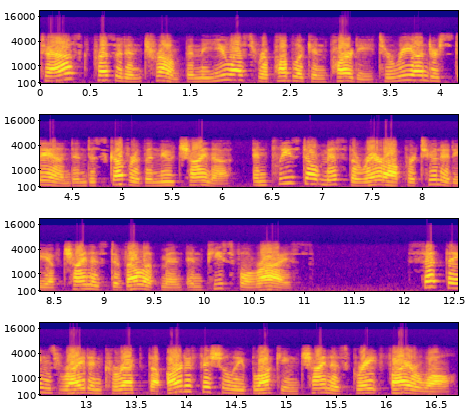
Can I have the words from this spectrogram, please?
to ask President Trump and the U.S. Republican Party to re-understand and discover the new China, and please don't miss the rare opportunity of China's development and peaceful rise. Set things right and correct the artificially blocking China's Great Firewall,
